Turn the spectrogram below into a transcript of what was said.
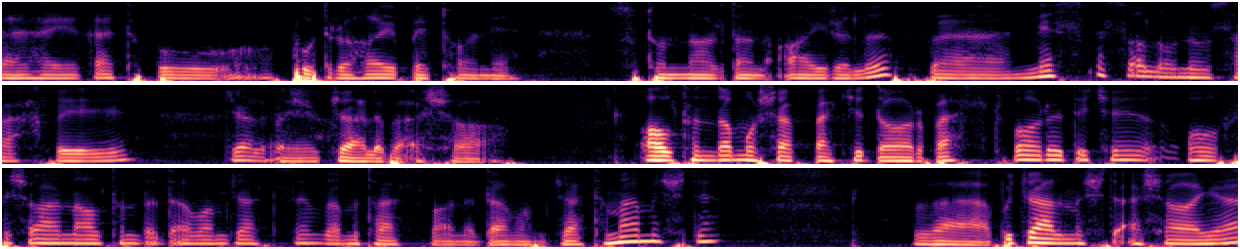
dər həqiqət bu pudrahay betoni sütunlardan ayrılıb və nisf salonun səxfi gəlib e, aşağı. E, gəlib aşağı. Altında müşəbbəki darbəst var idi ki, o fişarın altında davam getsin və mütəəssifanə davam getməmişdi. Və bu gəlmişdi aşağıya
